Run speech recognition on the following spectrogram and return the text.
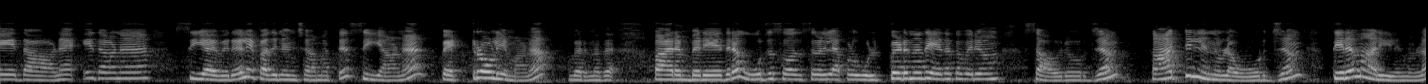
ഏതാണ്? ഏതാണ്? സി ആയി വരിക അല്ലെ? പതിനഞ്ചാമത്തെ സി ആണ് പെട്രോളിയം ആണ് വരുന്നത്. പാരമ്പര്യേതര ഊർജ സ്രോതസ്സുകളിൽ അപ്പോൾ ഉൾപ്പെടുന്നത് ഏതൊക്കെ വരും? സൗരോർജം കാറ്റിൽ നിന്നുള്ള ഊർജം തിരമാലിയിൽ നിന്നുള്ള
